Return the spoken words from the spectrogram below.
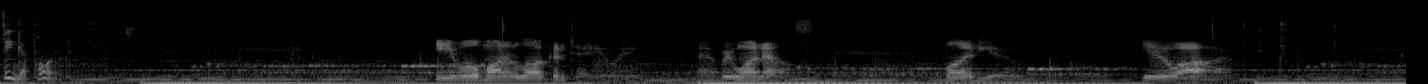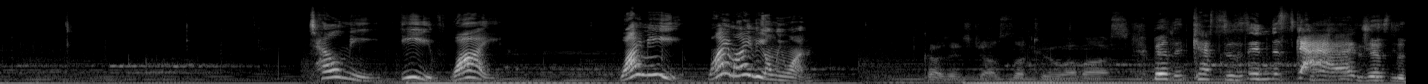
Finger point. Evil monologue continuing. Everyone else. But you. You are. Tell me, Eve, why? Why me? Why am I the only one? Cause it's just the two of us. Building castles in the sky. Just the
